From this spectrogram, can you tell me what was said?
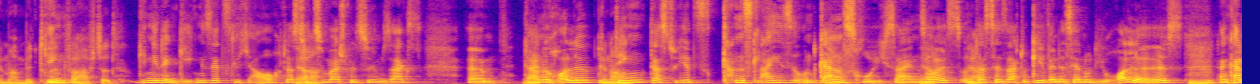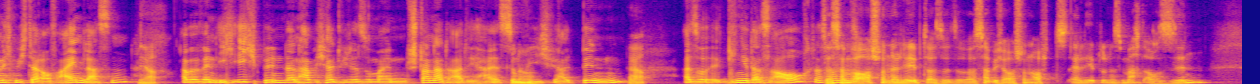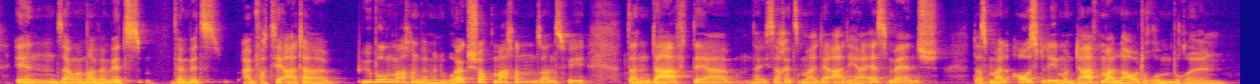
immer mit drin Ging, verhaftet. Ginge denn gegensätzlich auch, dass ja. du zum Beispiel zu ihm sagst, ähm, deine ja, Rolle genau. bedingt, genau. dass du jetzt ganz leise und ganz ja. ruhig sein ja, sollst und dass der sagt, okay, wenn das ja nur die Rolle ist, mhm. dann kann ich mich darauf einlassen. Ja. Aber wenn ich ich bin, dann habe ich halt wieder so meinen Standard ADHS, genau. so wie ich halt bin. Ja. Also ginge das auch? das haben das wir auch schon erlebt. Also das habe ich auch schon oft erlebt und es macht auch Sinn in, sagen wir mal, wenn wir jetzt, wenn wir jetzt einfach Theaterübungen machen, wenn wir einen Workshop machen, sonst wie, dann darf der, ne, ich sage jetzt mal, der ADHS-Mensch das mal ausleben und darf mal laut rumbrüllen.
